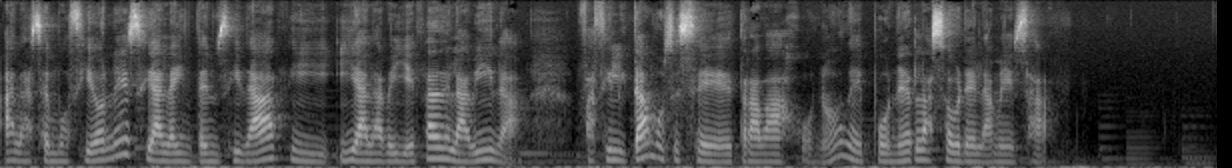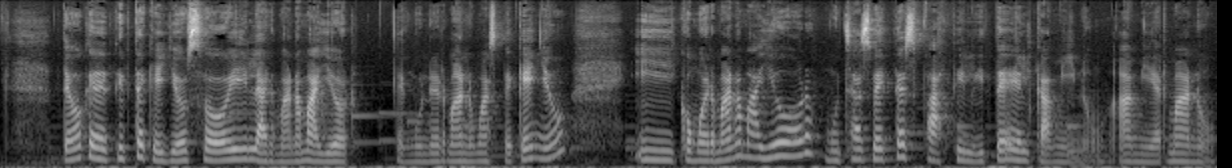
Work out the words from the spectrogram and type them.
a las emociones y a la intensidad y, a la belleza de la vida. Facilitamos ese trabajo, ¿no? De ponerla sobre la mesa. Tengo que decirte que yo soy la hermana mayor tengo un hermano más pequeño y como hermana mayor muchas veces facilité el camino a mi hermano,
